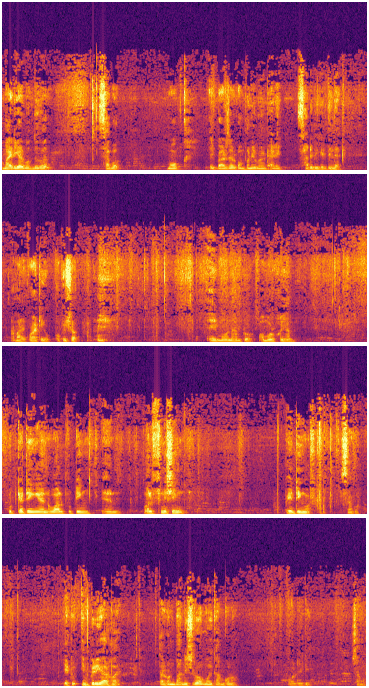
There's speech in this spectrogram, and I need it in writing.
মাই dear বন্ধুগণ চাব মোক এই বাৰ্জাৰ কোম্পানীৰ পৰা ডাইৰেক্ট চাৰ্টিফিকেট দিলে আমাৰ গুৱাহাটী অফিচত এই মোৰ নামটো Amar Khaiyam. Wood cutting and wall putting and wall finishing পেইণ্টিঙৰ চাব এইটো ইম্পেৰিয়াৰ হয়। তাৰখন বাৰ্নিছৰো মই কাম কৰোঁ। অলৰেডি চাব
